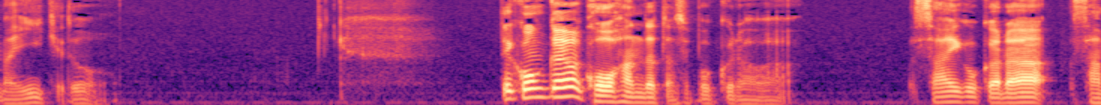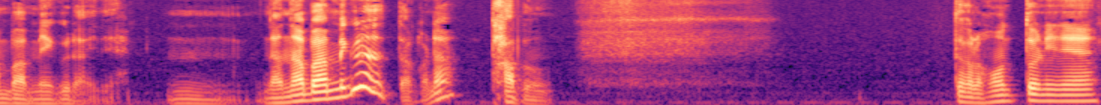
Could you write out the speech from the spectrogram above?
まあいいけど。で、今回は後半だったんですよ、僕らは。最後から3番目ぐらいで。うん。7番目ぐらいだったかな？多分。だから本当にね、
